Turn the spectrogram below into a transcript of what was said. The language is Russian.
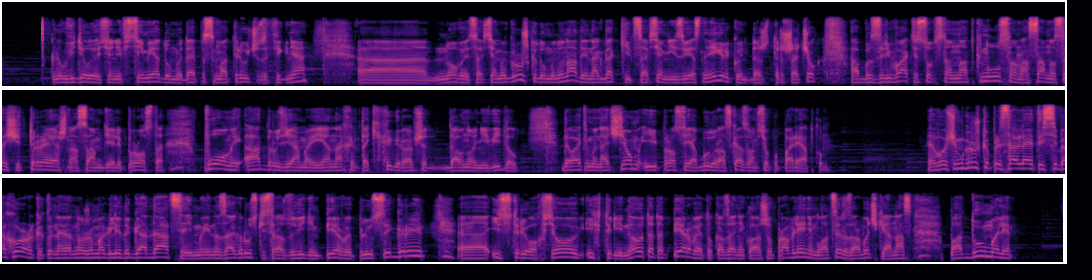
Увидел ее сегодня в стиме, думаю, дай посмотрю, что за фигня. Э, новая совсем игрушка, думаю, ну надо иногда какие-то совсем неизвестные игры, какой-нибудь даже трешачок обозревать. И, собственно, наткнулся на самый настоящий трэш, на самом деле. Просто полный ад, друзья мои. Я нахрен таких игр вообще давно не видел. Давайте мы начнем, и просто я буду рассказывать вам все по порядку. В общем, игрушка представляет из себя хоррор, как вы, наверное, уже могли догадаться. И мы на загрузке сразу видим первый плюс игры э, из трех. Всего их три. Но вот это первое, это указание клавиш управления. Молодцы, разработчики о нас подумали.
